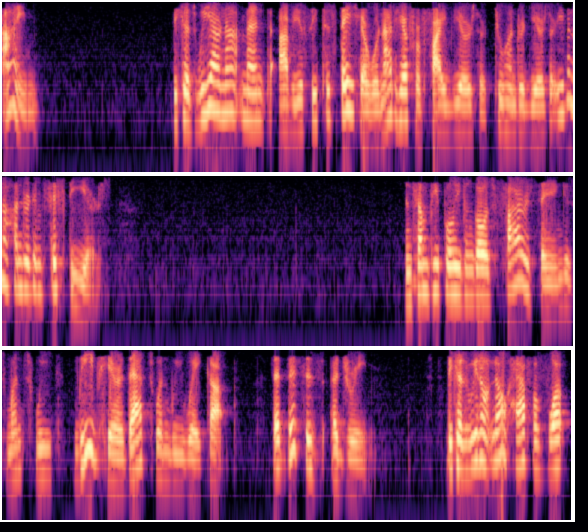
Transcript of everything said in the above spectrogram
time because we are not meant, obviously, to stay here. We're not here for five years or 200 years or even 150 years. And some people even go as far as saying is once we leave here, that's when we wake up, that this is a dream. Because we don't know half of what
